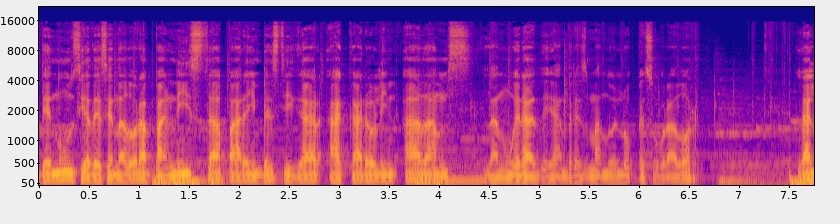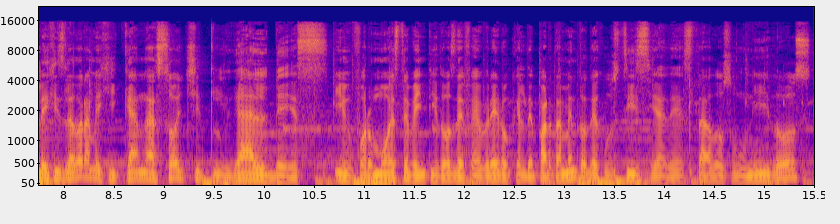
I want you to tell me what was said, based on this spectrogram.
denuncia de senadora panista para investigar a Carolyn Adams, la nuera de Andrés Manuel López Obrador. La legisladora mexicana Xochitl Galvez informó este 22 de febrero que el Departamento de Justicia de Estados Unidos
